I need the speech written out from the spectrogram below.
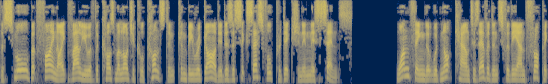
The small but finite value of the cosmological constant can be regarded as a successful prediction in this sense. One thing that would not count as evidence for the anthropic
